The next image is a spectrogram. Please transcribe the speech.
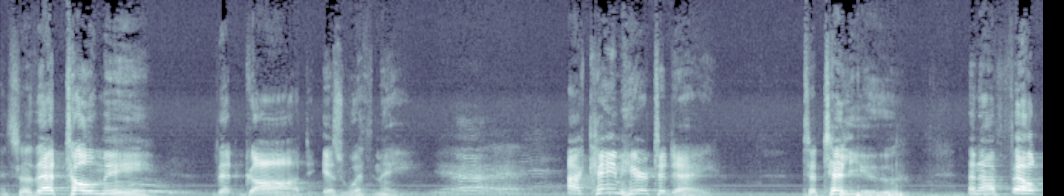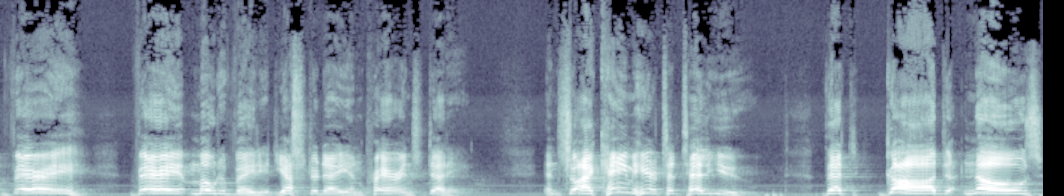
And so that told me that God is with me. I came here today to tell you, and I felt very, very motivated yesterday in prayer and study. And so I came here to tell you that God knows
